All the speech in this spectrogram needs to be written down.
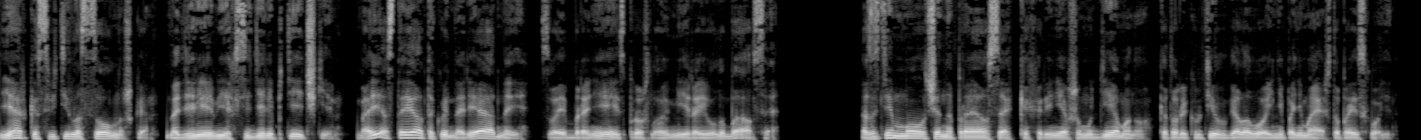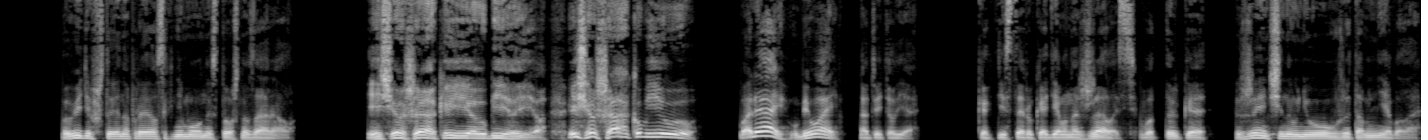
Ярко светило солнышко, на деревьях сидели птички, а я стоял такой нарядный, в своей броне из прошлого мира, и улыбался. А затем молча направился к охреневшему демону, который крутил головой, не понимая, что происходит. Увидев, что я направился к нему, он истошно заорал. «Еще шаг, и я убью ее! Еще шаг, убью!» «Валяй, убивай!» — ответил я. Когтистая рука демона сжалась, вот только женщины у него уже там не было.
